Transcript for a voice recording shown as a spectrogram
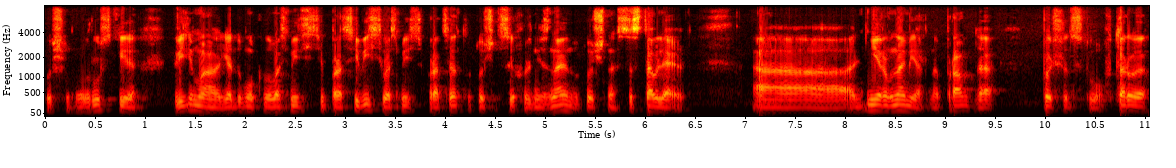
в общем, русские, видимо, я думаю, около 80%, 70-80%, точно цифры не знаю, но точно составляют а, неравномерно, правда, большинство. Второе,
